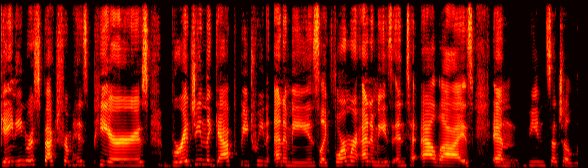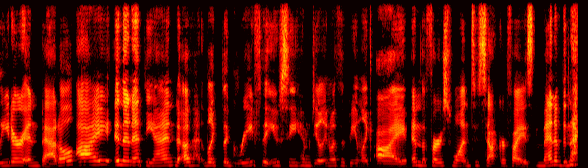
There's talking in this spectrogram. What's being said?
gaining respect from his peers, bridging the gap between enemies, like former enemies, into allies, and being such a leader in battle. I, and then at the end of like the grief that you see him dealing with of being like, I am the first one to sacrifice men of the night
